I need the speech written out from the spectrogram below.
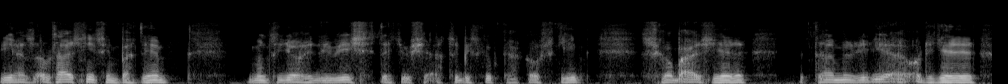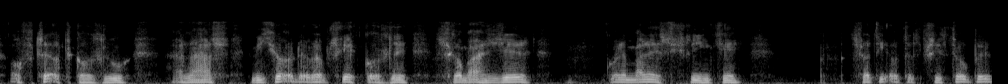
výraz obzvláštní sympatie, Monsignor Hidlivíš, teď už arcibiskup Krakovský, schromáždil tam lidi a oddělil ovce od kozlů a nás východoevropské kozly schromáždil kolem malé skřínky. Svatý otec přistoupil,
